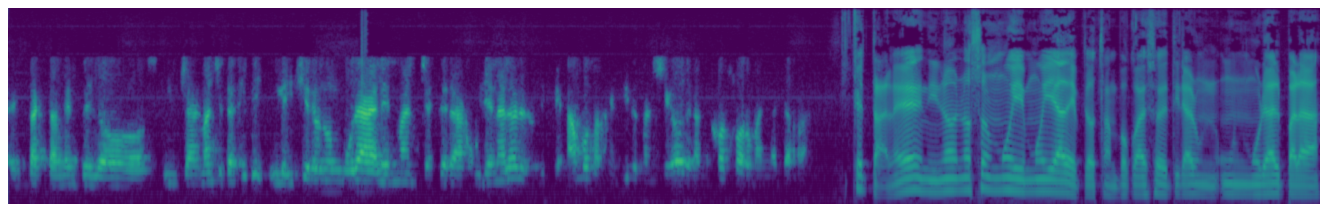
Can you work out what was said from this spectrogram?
exactamente los hinchas de Manchester City, y le hicieron un mural en Manchester a Julián Álvarez, así que ambos argentinos han llegado de la mejor forma a Inglaterra. ¿Qué tal, eh? Y no, no son muy muy adeptos tampoco a eso de tirar un, mural para,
